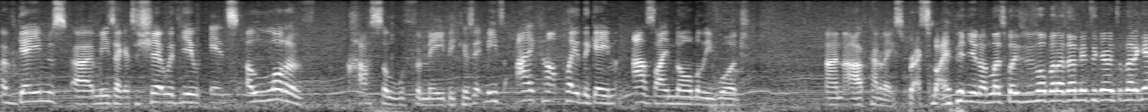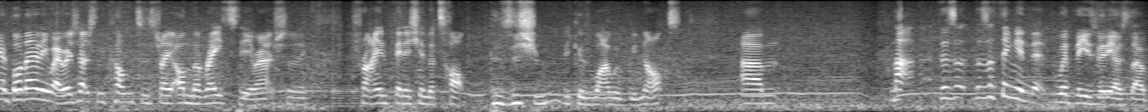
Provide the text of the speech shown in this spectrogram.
of games, uh, it means I get to share it with you, it's a lot of hassle for me because it means I can't play the game as I normally would and I've kind of expressed my opinion on Let's Plays before, but I don't need to go into that again. But anyway, we should actually concentrate on the race here actually try and finish in the top position, because why would we not? Um, now, there's a, there's a thing in it with these videos, though.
